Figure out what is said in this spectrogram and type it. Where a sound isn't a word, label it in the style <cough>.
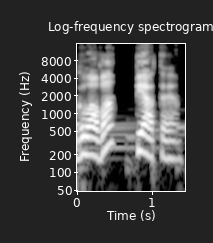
Глава пятая.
